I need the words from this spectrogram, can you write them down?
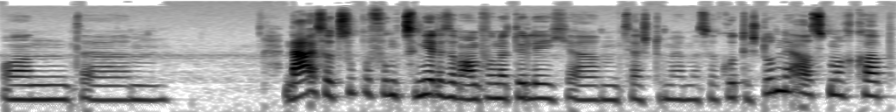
und ähm, Nein, es hat super funktioniert. Also am Anfang natürlich, ähm, zuerst einmal haben wir so eine gute Stunde ausgemacht gehabt.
